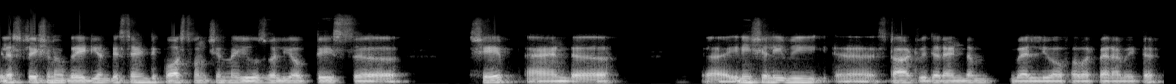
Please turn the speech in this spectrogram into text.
illustration of gradient descent. The cost function, the use value of this uh, shape and uh, uh, initially we uh, start with a random value of our parameter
